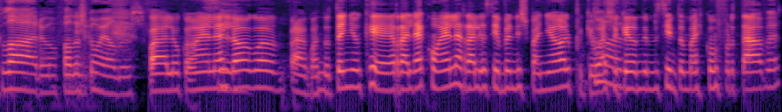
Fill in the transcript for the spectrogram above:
Claro, falas com elas. Falo com elas Sim. logo, pá, quando tenho que ralhar com elas, ralho sempre em espanhol, porque eu acho Claro. que é onde me sinto mais confortável.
